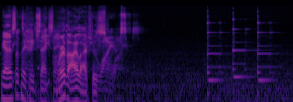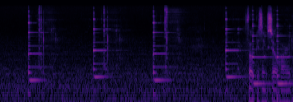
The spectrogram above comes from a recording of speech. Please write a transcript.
Yeah, those look like the exact same. Where are the eyelashes? to Focusing so hard.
